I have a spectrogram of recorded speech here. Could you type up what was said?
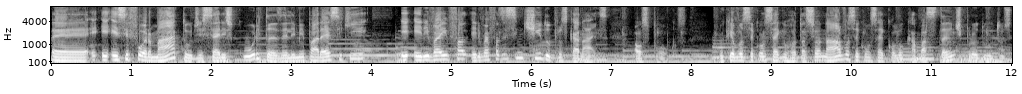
é, esse formato de séries curtas, ele me parece que ele vai, ele vai fazer sentido pros canais aos poucos. Porque você consegue rotacionar, você consegue colocar bastante produtos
